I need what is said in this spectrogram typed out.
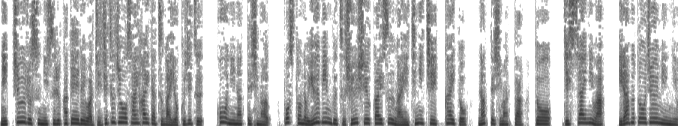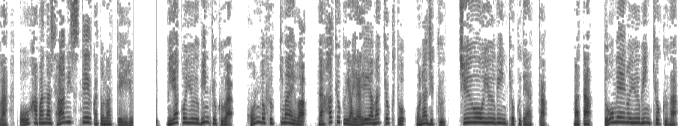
日中留守にする過程では事実上再配達が翌日、項になってしまう。ポストの郵便物収集回数が1日1回となってしまった。と、実際には、イラブ島住民には大幅なサービス低下となっている。宮古郵便局は、本土復帰前は、那覇局や八重山局と同じく中央郵便局であった。また、同名の郵便局が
